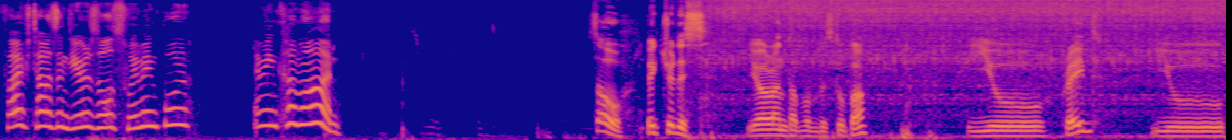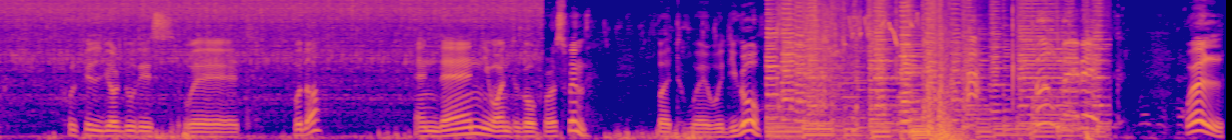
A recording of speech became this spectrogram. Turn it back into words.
5,000 years old swimming pool? I mean, come on. So, picture this. You're on top of the stupa. You prayed. You fulfilled your duties with Buddha. And then you want to go for a swim. But where would you go? Well,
